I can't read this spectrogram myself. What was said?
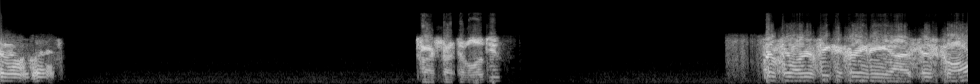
Everyone, go ahead. Foxtrot 002. So for if you could create a uh, sys call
